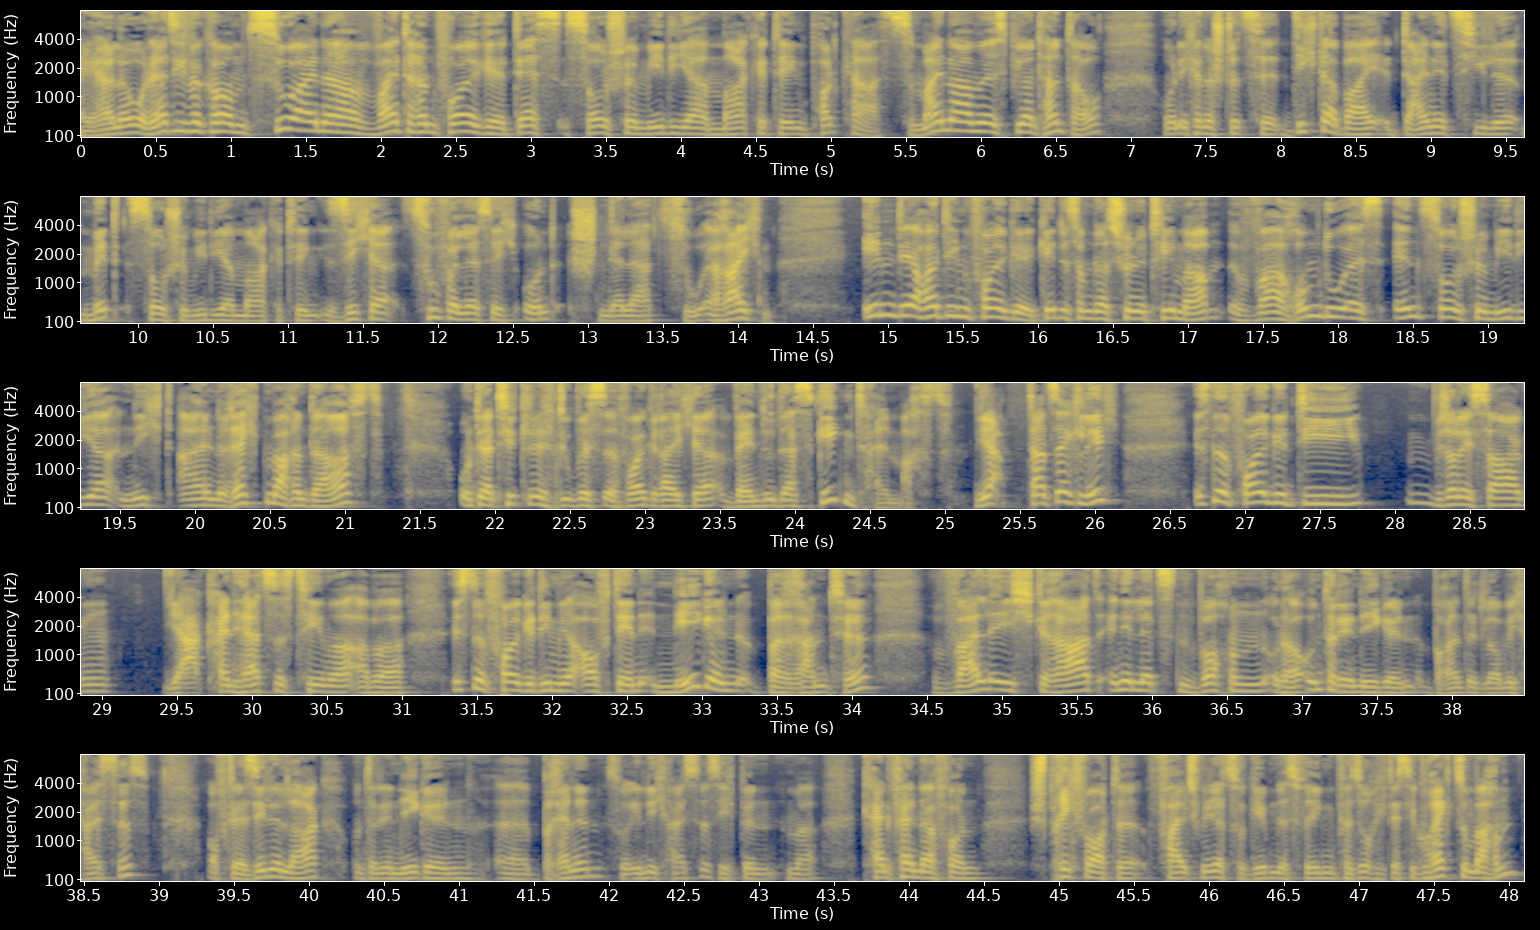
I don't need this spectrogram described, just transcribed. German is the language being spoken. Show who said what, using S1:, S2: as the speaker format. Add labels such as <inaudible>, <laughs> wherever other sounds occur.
S1: Hey, hallo und herzlich willkommen zu einer weiteren Folge des Social Media Marketing Podcasts. Mein Name ist Björn Tantau und ich unterstütze dich dabei, deine Ziele mit Social Media Marketing sicher, zuverlässig und schneller zu erreichen. In der heutigen Folge geht es um das schöne Thema, warum du es in Social Media nicht allen recht machen darfst. Und der Titel, du bist erfolgreicher, wenn du das Gegenteil machst. Ja, tatsächlich ist eine Folge, die, wie soll ich sagen, ja, kein Herzensthema, aber ist eine Folge, die mir auf den Nägeln brannte, weil ich gerade in den letzten Wochen oder unter den Nägeln brannte, glaube ich, heißt es, auf der Seele lag, unter den Nägeln äh, brennen, so ähnlich heißt es. Ich bin immer kein Fan davon, Sprichworte falsch wiederzugeben, deswegen versuche ich das hier korrekt zu machen.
